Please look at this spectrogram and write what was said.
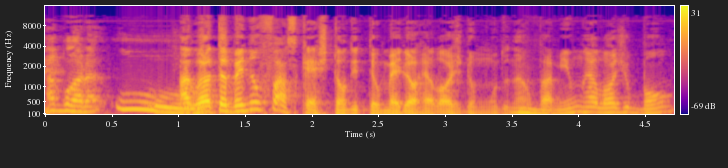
Agora, o. Agora, também não faço questão de ter o melhor relógio do mundo, não. Para mim, um relógio bom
